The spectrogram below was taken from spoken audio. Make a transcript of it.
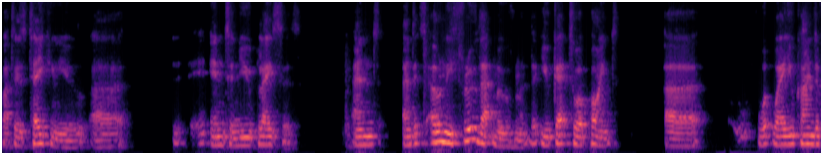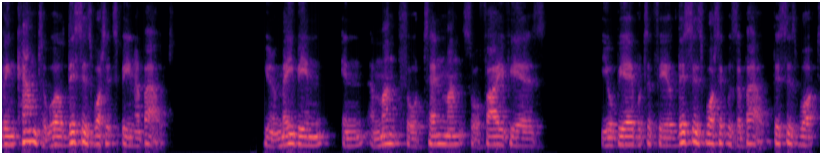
but is taking you uh, into new places. And, and it's only through that movement that you get to a point uh, where you kind of encounter, well, this is what it's been about. You know, maybe in, in a month or 10 months or five years, you'll be able to feel this is what it was about. This is what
